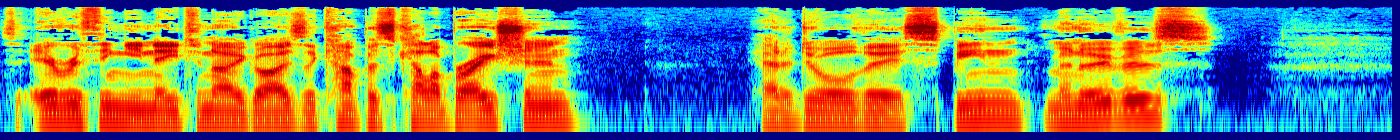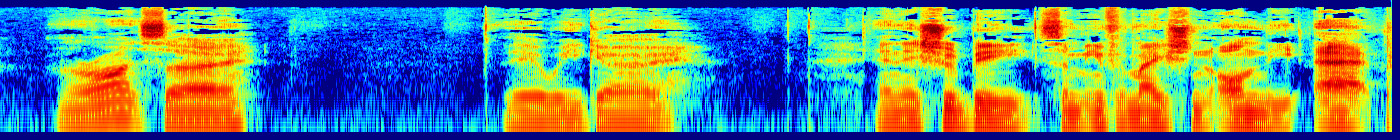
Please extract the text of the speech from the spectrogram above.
So everything you need to know, guys. The compass calibration. How to do all the spin maneuvers. Alright, so there we go and there should be some information on the app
